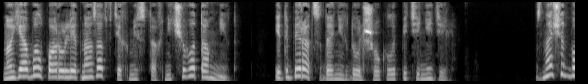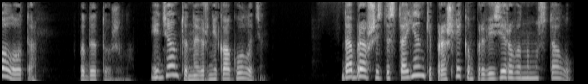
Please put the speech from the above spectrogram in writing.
Но я был пару лет назад в тех местах, ничего там нет. И добираться до них дольше, около пяти недель». «Значит, болото», — подытожила. «Идем, ты наверняка голоден». Добравшись до стоянки, прошли к импровизированному столу.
